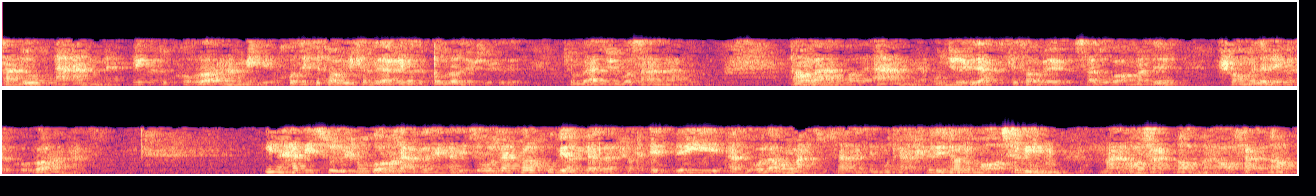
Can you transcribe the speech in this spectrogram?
صدوق اعمه. غیبت کبرا رو هم میگه. خود کتاب ایشون در غیبت کبرا نوشته شده چون بعضیشون با سند نقل اما به هر حال اعمه. اون چیزی که در کتاب صدوق آمده شامل غیبت کبرا هم هست. این حدیث رو ایشون به عنوان اولین حدیث اردن کار خوبی هم کردن چون ادهی از علما مخصوصا از این متأخرین حالا معاصرین من آسرنا من آسرنا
